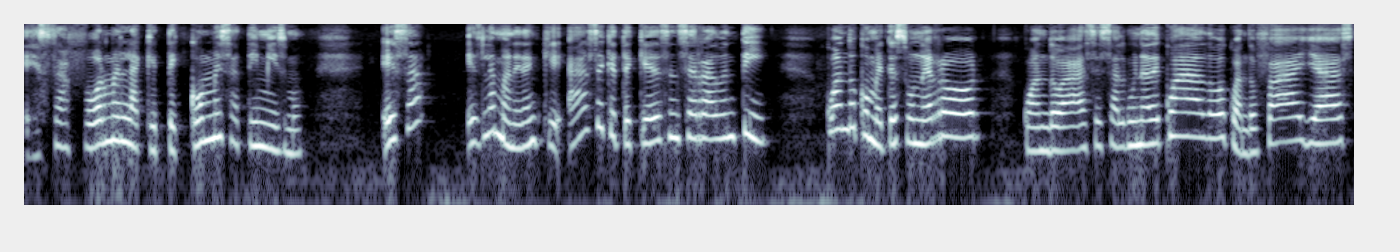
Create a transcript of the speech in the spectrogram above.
esa forma en la que te comes a ti mismo. Esa es la manera en que hace que te quedes encerrado en ti cuando cometes un error, cuando haces algo inadecuado, cuando fallas,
